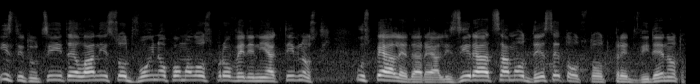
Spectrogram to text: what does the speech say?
институциите лани со двојно помало спроведени активности успеале да реализираат само 10% од предвиденото.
